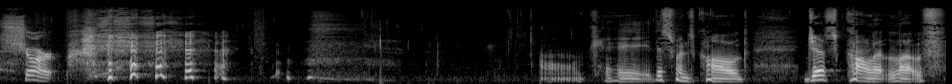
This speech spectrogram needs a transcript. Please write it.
sharp. okay, this one's called Just Call It Love.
